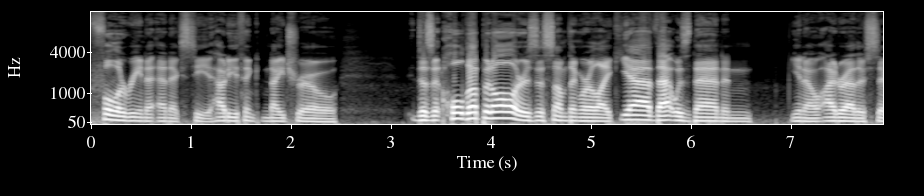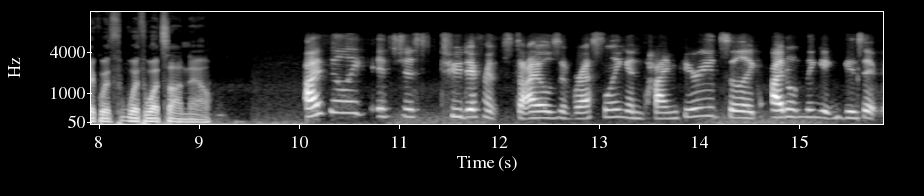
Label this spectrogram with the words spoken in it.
full arena NXT. How do you think Nitro? Does it hold up at all, or is this something where like yeah that was then, and you know I'd rather stick with with what's on now? I feel like it's just two different styles of wrestling and time periods. So like I don't think it gives it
